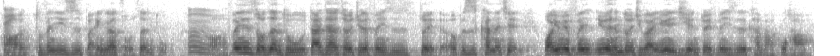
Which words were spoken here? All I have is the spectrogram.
对哦，做分析师本应该要走正途。嗯，哦，分析师走正途，大家才会觉得分析师是对的，而不是看那些哇，因为分，因为很多人奇怪，因为以前对分析师的看法不好，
